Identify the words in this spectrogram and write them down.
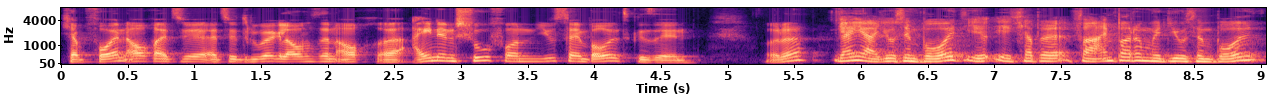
Ich habe vorhin auch, als wir, als wir drüber gelaufen sind, auch äh, einen Schuh von Usain Bolt gesehen oder? Ja, ja, Usain Bolt. Ich, ich habe Vereinbarung mit Usain Bolt,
